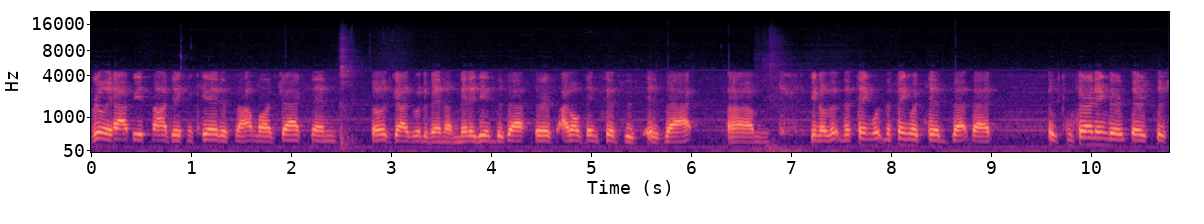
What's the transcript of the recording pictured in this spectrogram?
really happy it's not Jason Kidd, it's not Mark Jackson. Those guys would have been unmitigated disasters. I don't think Tibbs is, is that. Um, you know, the, the thing, the thing with Tibbs that that is concerning. There, there's there's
